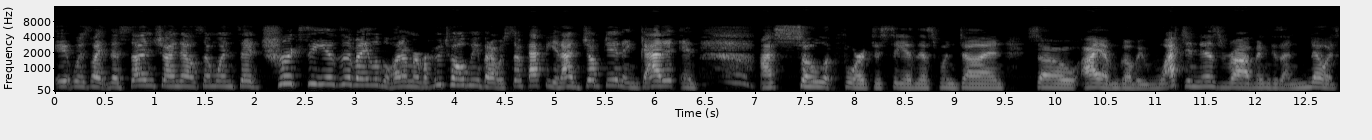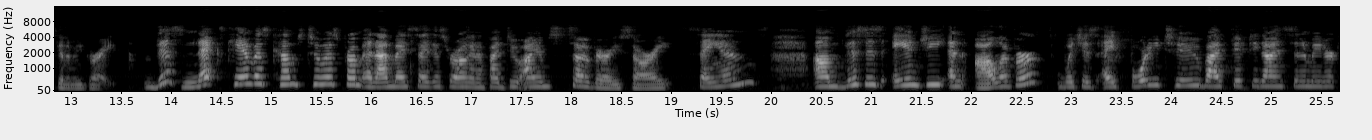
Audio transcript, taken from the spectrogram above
it was like the sun shined out. Someone said, Trixie is available. I don't remember who told me, but I was so happy and I jumped in and got it. And I so look forward to seeing this one done. So I am going to be watching this, Robin, because I know it's going to be great. This next canvas comes to us from, and I may say this wrong, and if I do, I am so very sorry, Sands. Um, this is Angie and Oliver, which is a 42 by 59 centimeter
